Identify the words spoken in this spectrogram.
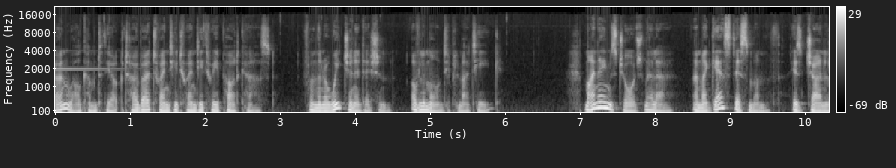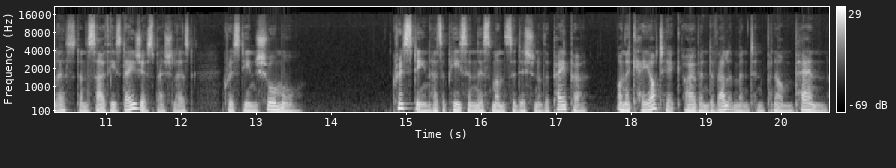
Hello and welcome to the October 2023 podcast from the Norwegian edition of Le Monde Diplomatique. My name's George Miller, and my guest this month is journalist and Southeast Asia specialist Christine Chaumeau. Christine has a piece in this month's edition of the paper on the chaotic urban development in Phnom Penh,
